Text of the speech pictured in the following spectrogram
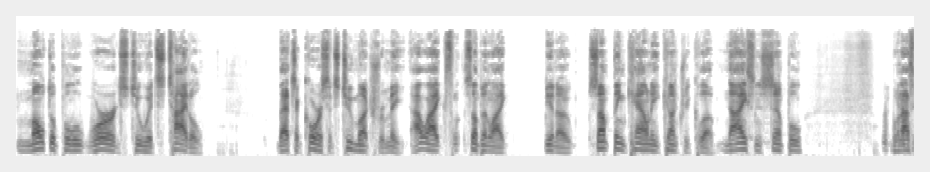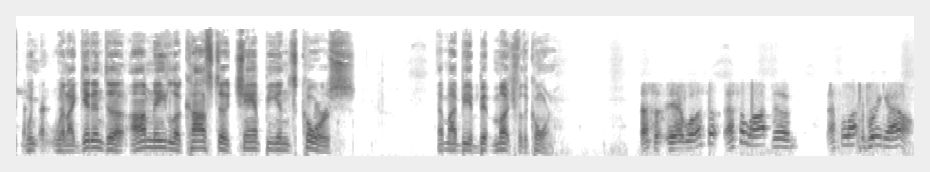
multiple words to its title, that's a course that's too much for me. I like something like, you know, something County Country Club, nice and simple. When I when when I get into Omni La Costa Champions Course, that might be a bit much for the corn. That's a, yeah. Well, that's a that's a lot to that's a lot to bring out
